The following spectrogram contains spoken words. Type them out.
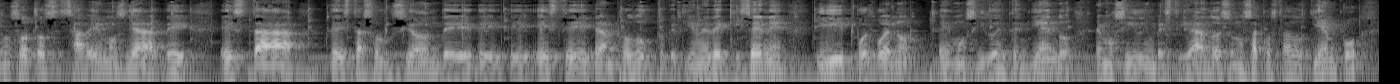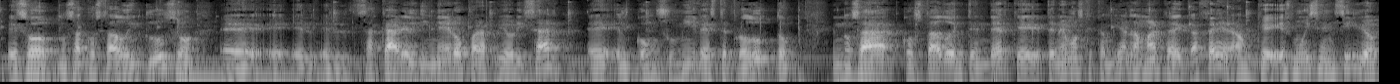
nosotros sabemos ya de esta, de esta solución, de, este gran producto que tiene DXN y pues bueno, hemos ido entendiendo, hemos ido investigando, eso nos ha costado tiempo, eso nos ha costado incluso eh, el, sacar el dinero para priorizar eh, el consumir este producto nos ha costado entender que tenemos que cambiar la marca de café, aunque es muy sencillo,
